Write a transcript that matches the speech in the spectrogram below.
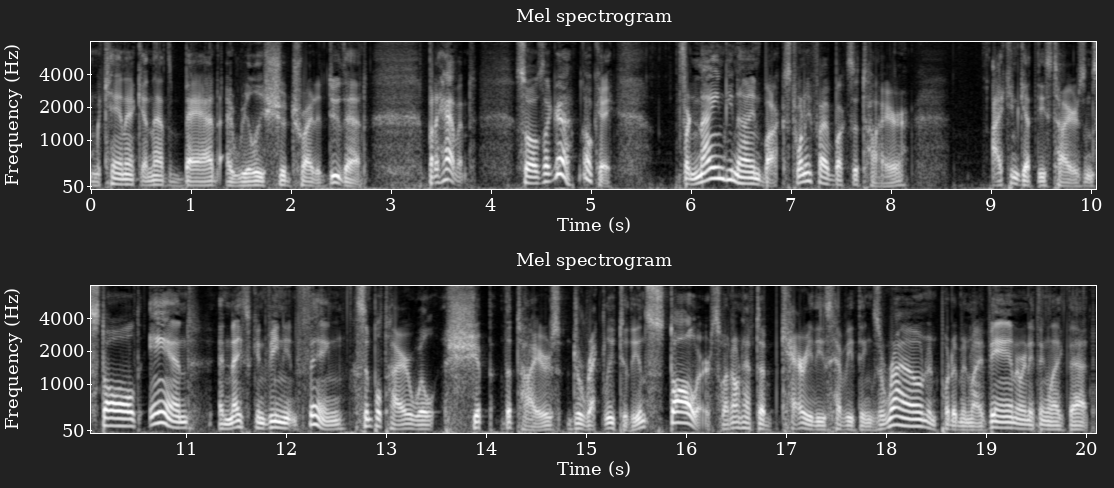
mechanic, and that's bad. I really should try to do that. But I haven't. So I was like, yeah, okay. For 99 bucks, 25 bucks a tire, I can get these tires installed, and a nice convenient thing, Simple Tire will ship the tires directly to the installer, so I don't have to carry these heavy things around and put them in my van or anything like that.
